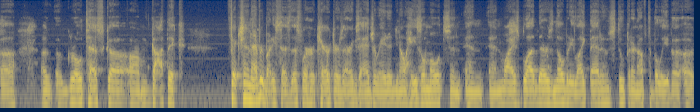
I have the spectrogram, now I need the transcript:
a, a, a grotesque uh, um, gothic fiction. Everybody says this, where her characters are exaggerated. You know, Hazel Motes and and and Wise Blood. There's nobody like that who's stupid enough to believe a. a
